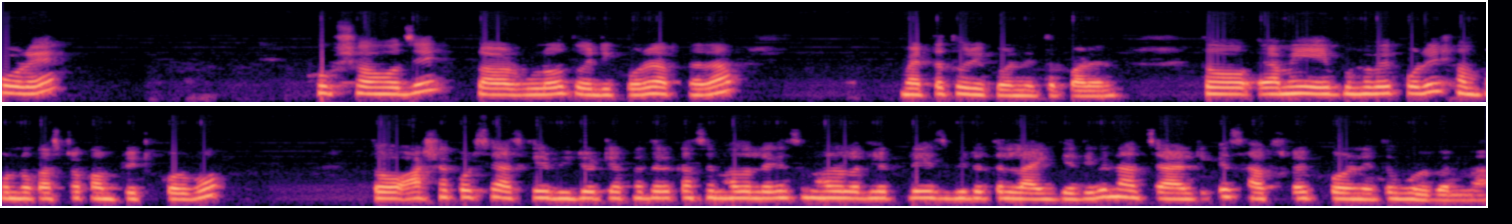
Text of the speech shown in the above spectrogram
করে খুব সহজে ফ্লাওয়ারগুলো তৈরি করে আপনারা ম্যাটটা তৈরি করে নিতে পারেন। তো আমি এইভাবে করে সম্পূর্ণ কাজটা কমপ্লিট করব। তো আশা করছি আজকের ভিডিওটি আপনাদের কাছে ভালো লেগেছে। ভালো লাগলে প্লিজ ভিডিওতে লাইক দিয়ে দিবেন আর চ্যানেলটিকে সাবস্ক্রাইব করে নিতে ভুলবেন না।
